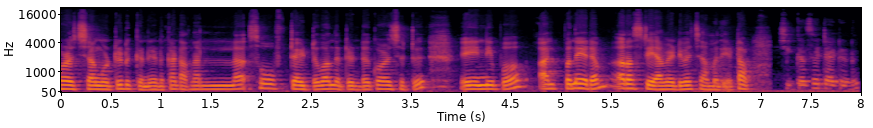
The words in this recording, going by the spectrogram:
കുഴച്ച് അങ്ങോട്ട് എടുക്കണേണ് കേട്ടോ. നല്ല സോഫ്റ്റായിട്ട് വന്നിട്ടുണ്ട് കുഴച്ചിട്ട്. ഇനിയിപ്പോൾ അല്പനേരം റെസ്റ്റ് ചെയ്യാൻ വേണ്ടി വെച്ചാൽ മതി കേട്ടോ. ചിക്കൻ സെറ്റ് ആയിട്ടുണ്ട്.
